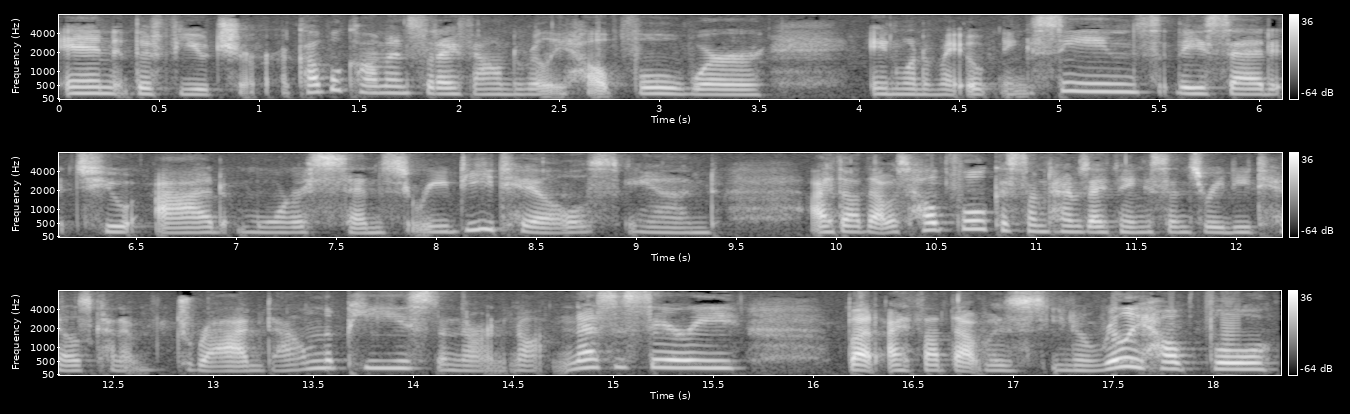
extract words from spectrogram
in the future. A couple comments that I found really helpful were in one of my opening scenes, they said to add more sensory details, and I thought that was helpful because sometimes I think sensory details kind of drag down the piece and they're not necessary, but I thought that was, you know, really helpful.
